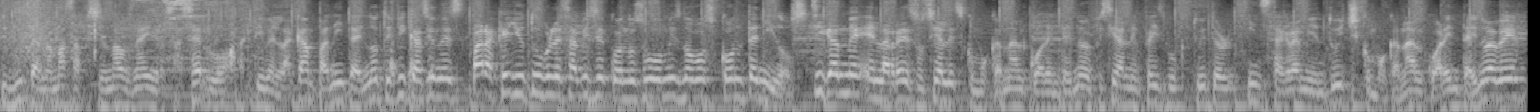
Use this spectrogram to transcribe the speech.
invitan a más aficionados Niners a hacerlo, activen la campanita de notificaciones para que YouTube les avise cuando subo mis nuevos contenidos. Síganme en las redes sociales como Canal 49 Oficial en Facebook, Twitter, Instagram y en Twitch como Canal 49.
